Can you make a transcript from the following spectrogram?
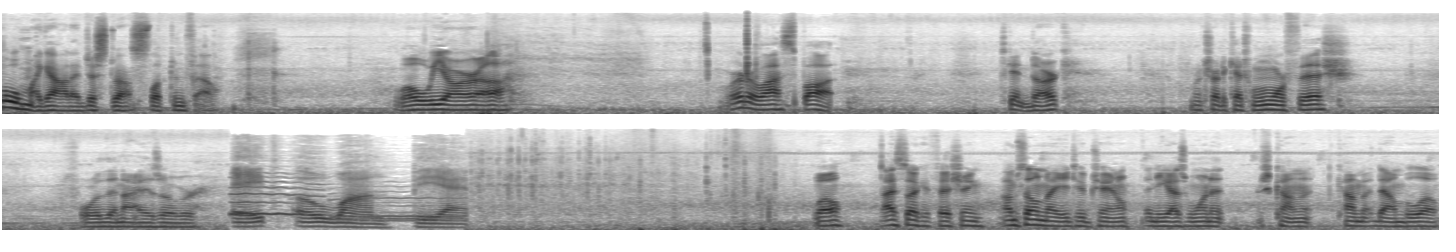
oh my God! I just about slipped and fell. Well, we are uh, we're at our last spot. It's getting dark. I'm gonna try to catch one more fish before the night is over. 8.01 p.m. Well, I suck at fishing. I'm selling my YouTube channel, and you guys want it, just comment comment down below.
